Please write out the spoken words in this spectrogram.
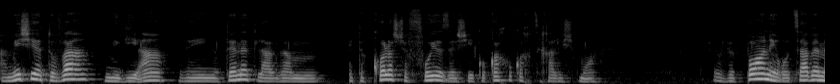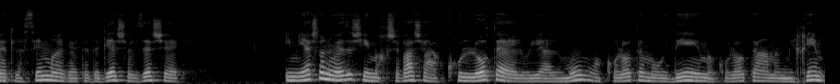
המישהי הטובה מגיעה והיא נותנת לה גם את הקול השפוי הזה שהיא כל כך כל כך צריכה לשמוע. ופה אני רוצה באמת לשים רגע את הדגש על זה שאם יש לנו איזושהי מחשבה שהקולות האלו ייעלמו, הקולות המורידים, הקולות המנמיכים,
